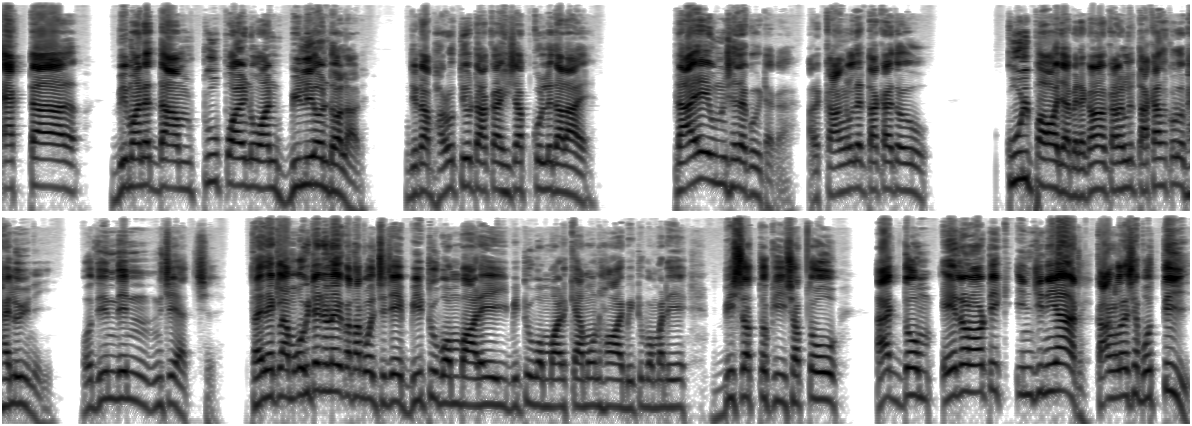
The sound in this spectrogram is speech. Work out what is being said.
একটা বিমানের দাম two point one billion dollar যেটা ভারতীয় টাকা হিসাব করলে দাঁড়ায় প্রায় উনিশ হাজার কোটি টাকা। আর কাংলাদের টাকায় তো কুল পাওয়া যাবে না, কারণ কাংলাদের টাকার কোনো ভ্যালুই নেই। ও দিন দিন নিচে যাচ্ছে। তাই দেখলাম ওইটা নিয়ে কথা বলছে যে বি টু বোম্বার এই বি টু বোম্বার কেমন হয়? বি টু বোম্বারে বিশেষত্ব কী? সব তো একদম এরোনটিক ইঞ্জিনিয়ার বাংলাদেশে ভর্তি।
